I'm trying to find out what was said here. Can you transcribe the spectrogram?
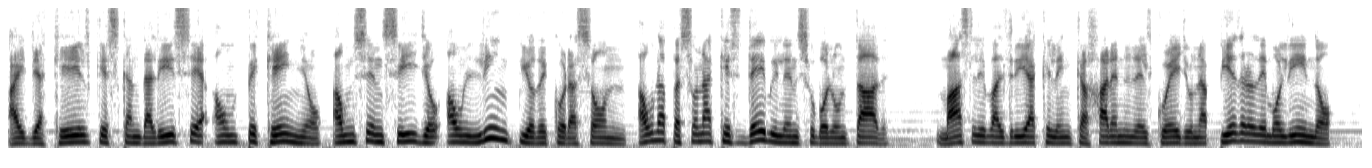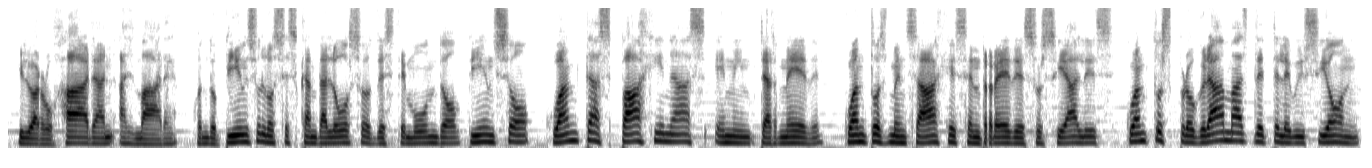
hay de aquel que escandalice a un pequeño, a un sencillo, a un limpio de corazón, a una persona que es débil en su voluntad. Más le valdría que le encajaran en el cuello una piedra de molino y lo arrojaran al mar. Cuando pienso en los escandalosos de este mundo, pienso cuántas páginas en Internet cuántos mensajes en redes sociales, cuántos programas de televisión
